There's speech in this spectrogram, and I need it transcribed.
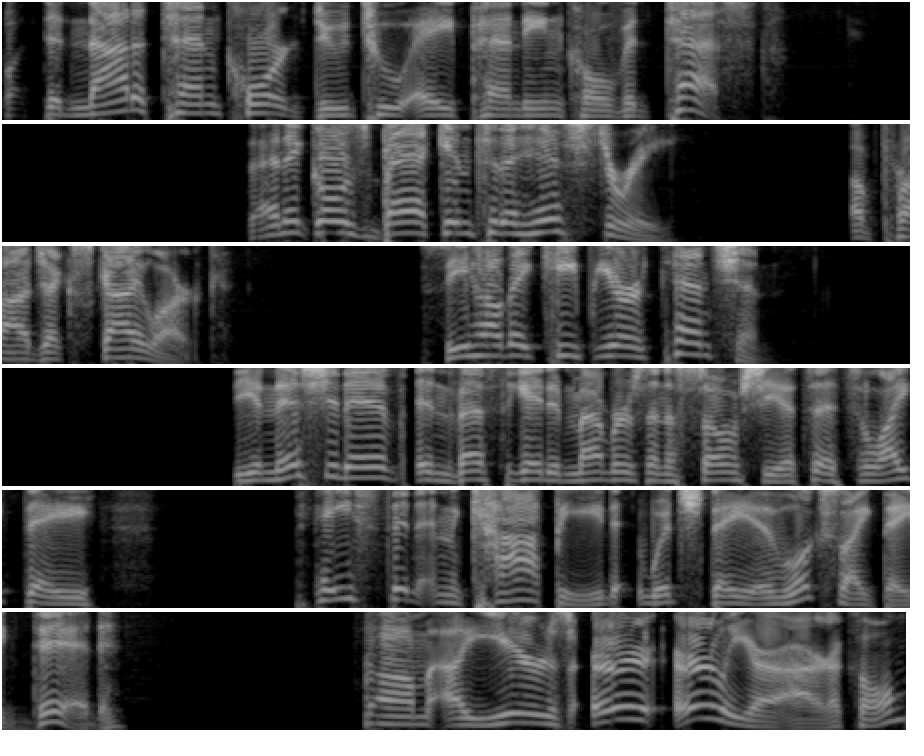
but did not attend court due to a pending COVID test. Then it goes back into the history of Project Skylark. See how they keep your attention. The initiative investigated members and associates. It's like they pasted and copied, which they it looks like they did from a year's er, earlier article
